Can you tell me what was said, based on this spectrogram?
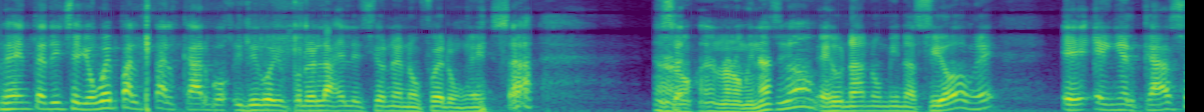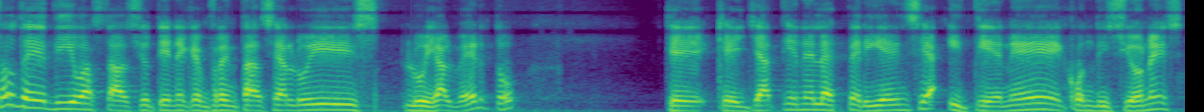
gente dice, yo voy para tal cargo. Y digo yo, pero las elecciones no fueron esas. Es una nominación. Es una nominación, ¿eh? ¿eh? en el caso de Dio Astacio, tiene que enfrentarse a Luis, Luis Alberto, que, ya tiene la experiencia y tiene condiciones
